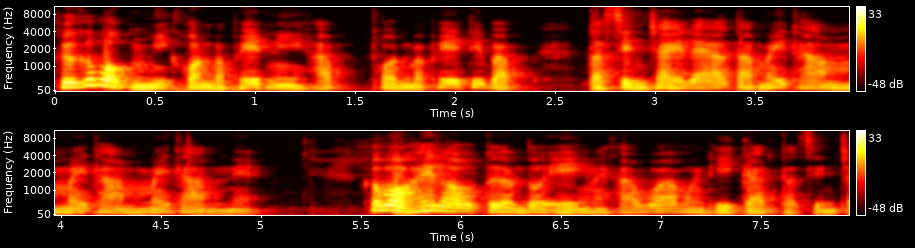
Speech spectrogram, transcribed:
คือเขาบอกมีคนประเภทนี้ครับ คนประเภทที่แบบตัดสินใจแล้วแต่ไม่ทำไม่ทำไม่ทำเนี่ย เขาบอกให้เราเตือนตัวเองนะครับว่าบางทีการตัดสินใจ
